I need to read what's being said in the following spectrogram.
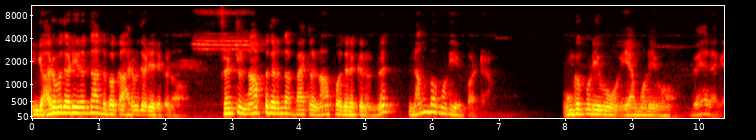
இங்கே அறுபது அடி இருந்தால் அந்த பக்கம் அறுபது அடி இருக்கணும். ஃப்ரண்ட்டில் நாற்பது இருந்தால் பேக்கில் நாற்பது இருக்கணும்னு நம்ப முடிவு பண்ணுறோம் உங்கள் முடிவும் என் முடிவும் வேறங்க.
